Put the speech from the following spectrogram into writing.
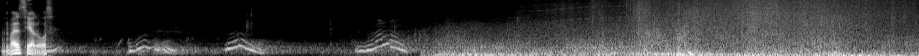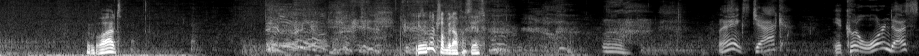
Und was ist hier los? Was? Wie sind das schon wieder passiert? Thanks, Jack. You could have warned us.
